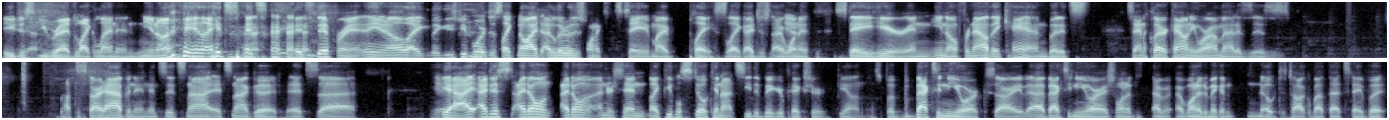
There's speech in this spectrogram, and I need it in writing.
you just Yeah. you read like Lenin, you know, what I mean, like it's it's it's different, you know, like like these people are just like, no, I, I literally just want to stay in my place, like I just I Yeah. want to stay here, and you know, for now they can, but it's Santa Clara County where I'm at is is about to start happening. It's it's not it's not good. It's uh Yeah. yeah, I, I just I don't I don't understand like people still cannot see the bigger picture beyond this. But, but back to New York, sorry, uh, back to New York. I just wanted I, I wanted to make a note to talk about that today. But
